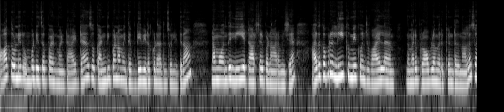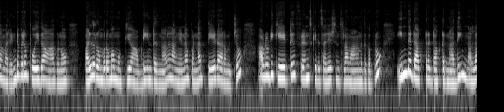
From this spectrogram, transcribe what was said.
பார்த்தோன்னே ரொம்ப டிசப்பாயின்மெண்ட் ஆகிட்டேன் ஸோ கண்டிப்பாக நம்ம இதை இப்படியே விடக்கூடாதுன்னு சொல்லிட்டு தான் நம்ம வந்து லீயை டார்ச்சர் பண்ண ஆரம்பித்தேன் அதுக்கப்புறம் லீக்குமே கொஞ்சம் வாயில் இந்த மாதிரி ப்ராப்ளம் இருக்குன்றதுனால ஸோ நம்ம ரெண்டு பேரும் போய் தான் ஆகணும். பல் ரொம்ப ரொம்ப முக்கியம் அப்படின்றதுனால நாங்கள் என்ன பண்ணால் தேட ஆரம்பித்தோம் அப்படி இப்படி கேட்டு ஃப்ரெண்ட்ஸ் கிட்ட சஜஷன்ஸ்லாம் வாங்கினதுக்கப்புறம் இந்த டாக்டர் டாக்டர் நதீம் நல்லா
